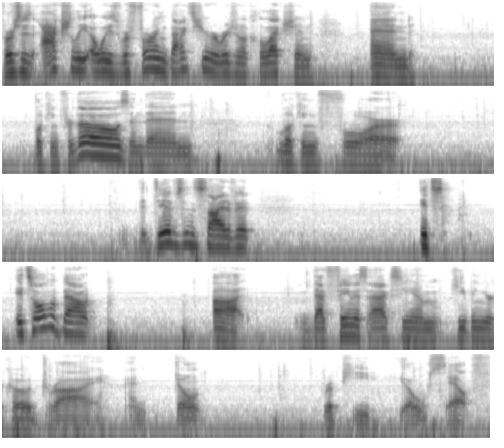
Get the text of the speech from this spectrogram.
versus actually always referring back to your original collection and looking for those and then looking for the divs inside of it. It's it's all about uh, that famous axiom: keeping your code dry and don't repeat yourself.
